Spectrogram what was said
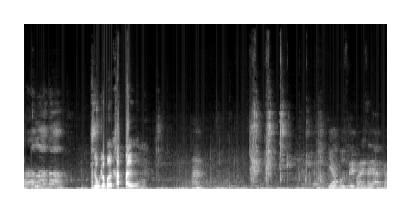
Граната! ลูกระเบิดคัตเตอร์ Я пустый, перезарядка.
